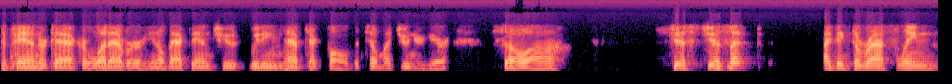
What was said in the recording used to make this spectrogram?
to pin or tech or whatever, you know, back then, shoot, we didn't even have tech falls until my junior year. So, uh, just, just, I think the wrestling,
